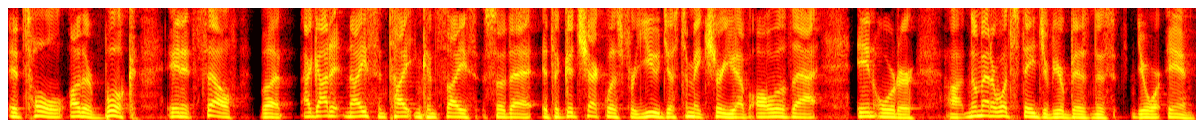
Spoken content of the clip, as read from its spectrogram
its whole other book in itself, but I got it nice and tight and concise so that it's a good checklist for you just to make sure you have all of that in order, uh, no matter what stage of your business you're in.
